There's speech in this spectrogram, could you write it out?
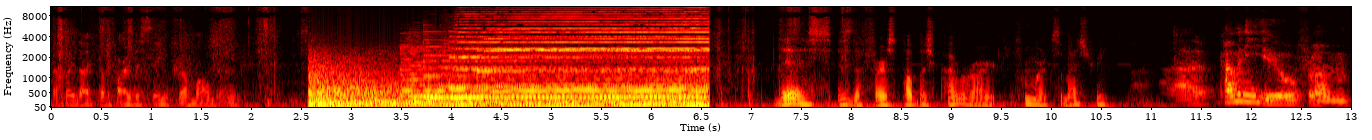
Definitely like the farthest thing from all junk. This is the first published cover art from Marc Silvestri. Uh, coming to you from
